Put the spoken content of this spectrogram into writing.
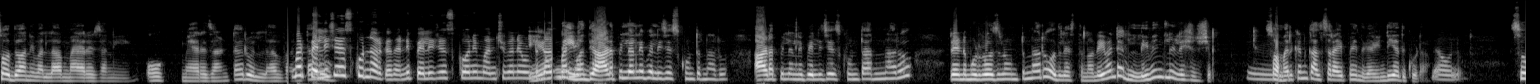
సో దానివల్ల మ్యారేజ్ అని ఓ మ్యారేజ్ అంటారు లవ్ పెళ్ళి చేసుకున్నారు కదండి. పెళ్ళి చేసుకొని మంచిగానే ఏముంది ఈ మధ్య ఆడపిల్లల్ని పెళ్ళి చేసుకుంటున్నారు. ఆడపిల్లల్ని పెళ్ళి చేసుకుంటున్నారు. రెండు మూడు రోజులు ఉంటున్నారు వదిలేస్తున్నారు. ఏమంటే living relationship so American culture అయిపోయింది ఇండియాది కూడా. సో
